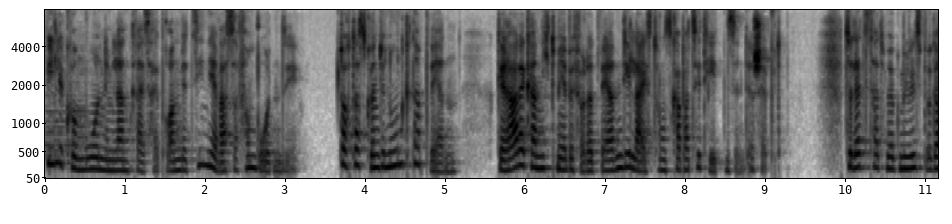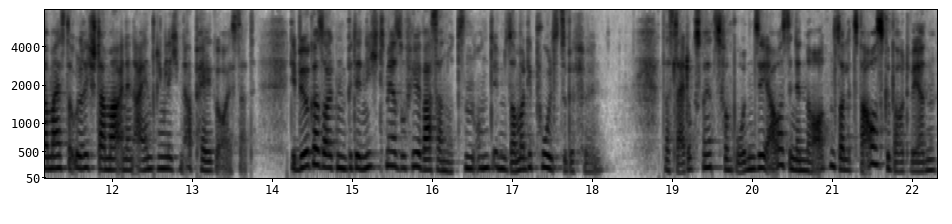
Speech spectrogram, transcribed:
Viele Kommunen im Landkreis Heilbronn beziehen ihr Wasser vom Bodensee. Doch das könnte nun knapp werden. Gerade kann nicht mehr befördert werden, die Leistungskapazitäten sind erschöpft. Zuletzt hat Mögmühls Bürgermeister Ulrich Stammer einen eindringlichen Appell geäußert. Die Bürger sollten bitte nicht mehr so viel Wasser nutzen und im Sommer die Pools zu befüllen. Das Leitungsnetz vom Bodensee aus in den Norden solle zwar ausgebaut werden,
